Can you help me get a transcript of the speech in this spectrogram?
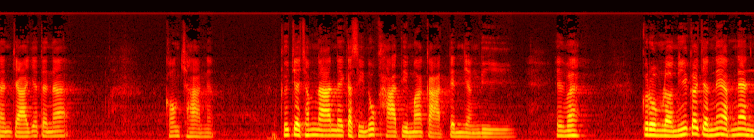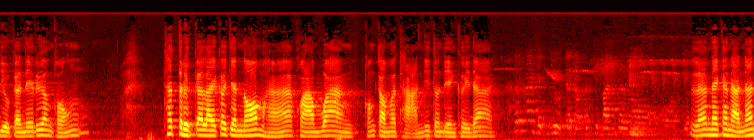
นัญจายตนะของฌานเนี่ย คือจะชำนาญในกสินุคาติมากาศเป็นอย่างดี เห็นไหมกลุ่มเหล่านี้ก็จะแนบแน่นอยู่กันในเรื่องของ ถ้าตรึกอะไรก็จะน้อมหาความว่างของกรรมฐานที่ตนเองเคยได้ แล้วในขณะนั้น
